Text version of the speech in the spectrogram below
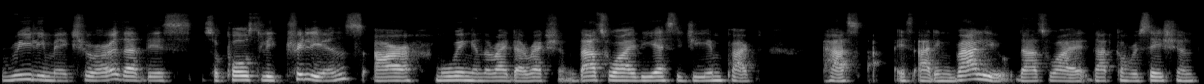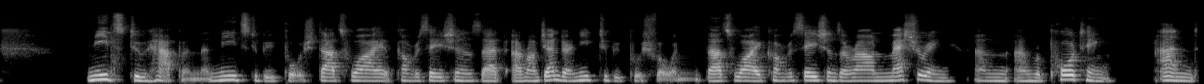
really make sure that these supposedly trillions are moving in the right direction? That's why the SDG impact has is adding value. That's why that conversation needs to happen and needs to be pushed. That's why conversations that around gender need to be pushed forward. That's why conversations around measuring and, and reporting and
